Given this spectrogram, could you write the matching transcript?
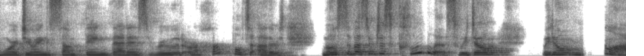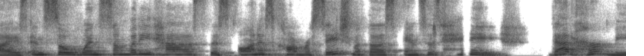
we're doing something that is rude or hurtful to others. Most of us are just clueless. We don't we don't realize. And so when somebody has this honest conversation with us and says, "Hey, that hurt me."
